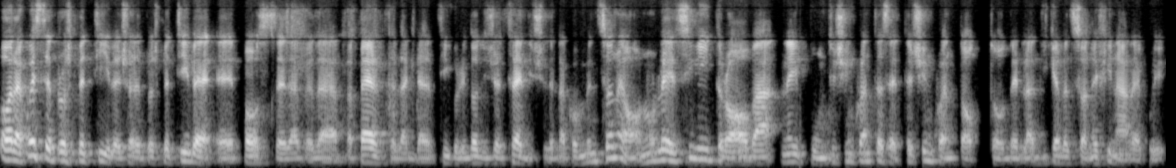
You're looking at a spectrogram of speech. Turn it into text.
Ora, queste prospettive, cioè le prospettive eh, poste da, da, aperte dagli articoli 12 e 13 della Convenzione ONU, le si ritrova nei punti 57 e 58 della dichiarazione finale a cui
